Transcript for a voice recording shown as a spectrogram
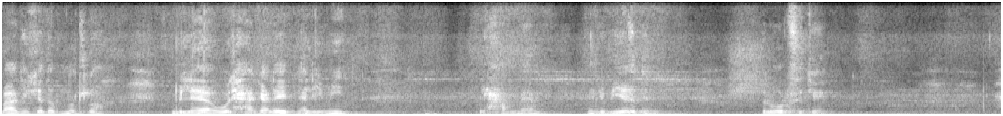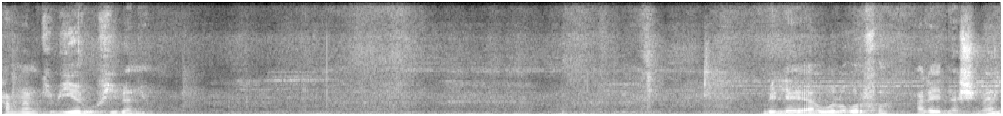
بعد كده بنطلع بنلاقي أول حاجة على ايدنا اليمين الحمام اللي بيخدم الغرفتين. حمام كبير وفيه بانيو. بنلاقي أول غرفة على ايدنا الشمال.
